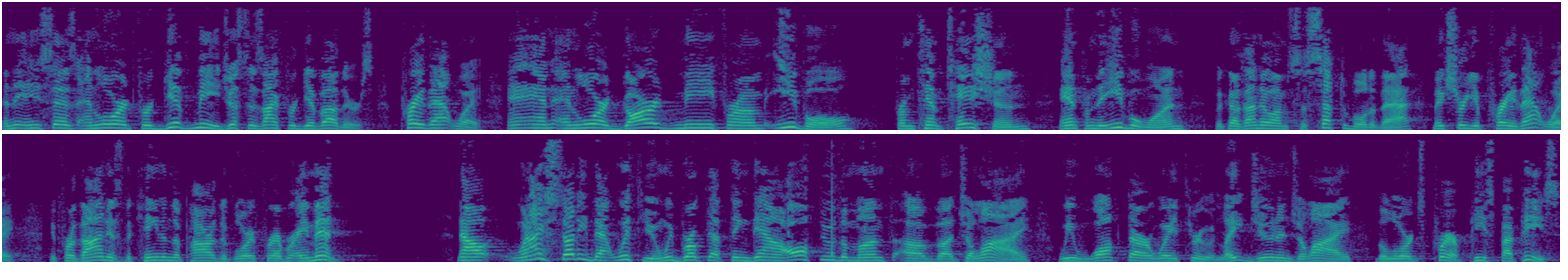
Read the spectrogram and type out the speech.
And then he says, and Lord, forgive me just as I forgive others. Pray that way. And, and Lord, guard me from evil, from temptation, and from the evil one, because I know I'm susceptible to that. Make sure you pray that way. For thine is the kingdom, the power, the glory forever. Amen. Now, when I studied that with you and we broke that thing down all through the month of uh, July, we walked our way through late June and July, the Lord's Prayer, piece by piece.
